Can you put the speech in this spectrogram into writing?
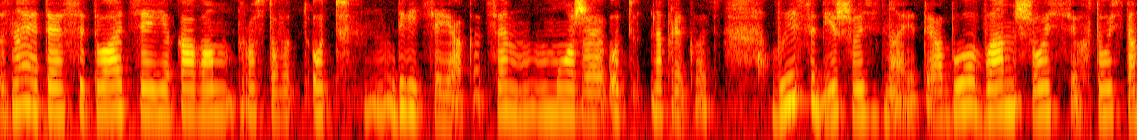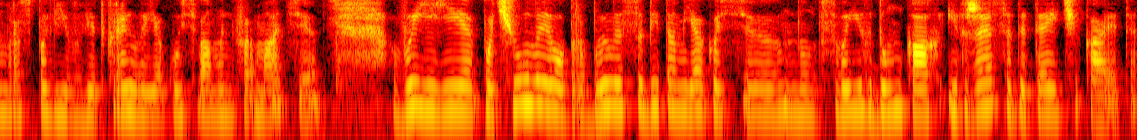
знаєте, ситуація, яка вам просто от, от дивіться, як це може, от, наприклад, ви собі щось знаєте, або вам щось хтось там розповів, відкрили якусь вам інформацію. Ви її почули, обробили собі там якось е, ну, в своїх думках і вже сидите і чекаєте.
